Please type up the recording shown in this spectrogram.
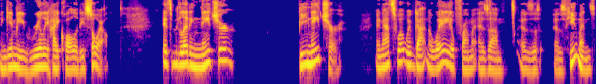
and give me really high quality soil. It's letting nature be nature. And that's what we've gotten away from as um, as as humans,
